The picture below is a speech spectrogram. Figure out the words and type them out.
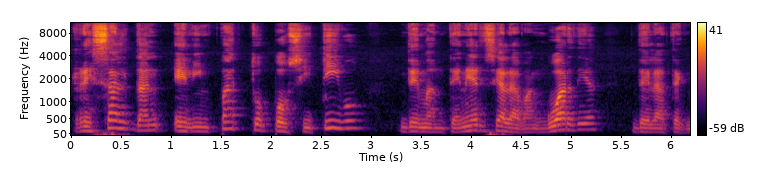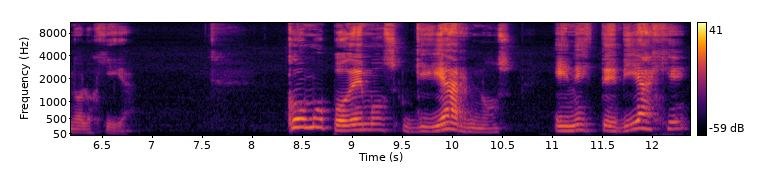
resaltan el impacto positivo de mantenerse a la vanguardia de la tecnología. ¿Cómo podemos guiarnos en este viaje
